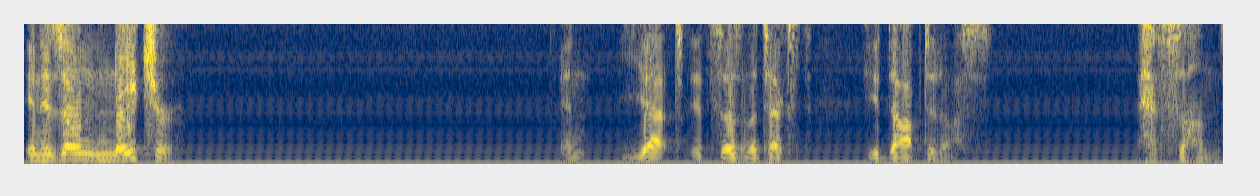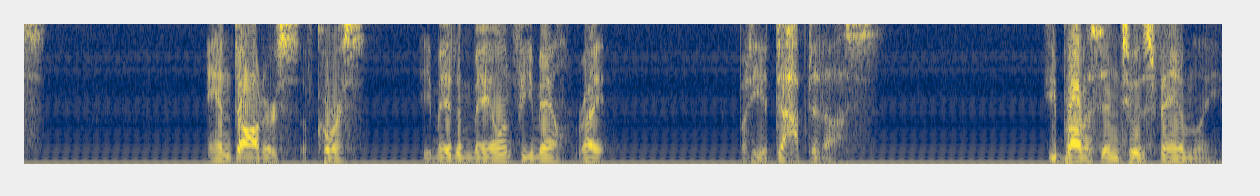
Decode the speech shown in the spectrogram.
in his own nature. And yet, it says in the text, he adopted us as sons and daughters, of course. He made them male and female, right? But he adopted us. He brought us into his family.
